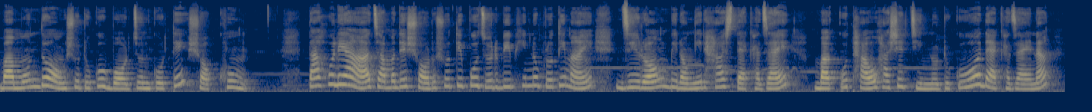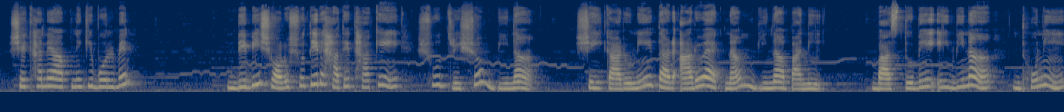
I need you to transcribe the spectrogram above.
বা মন্দ অংশটুকু বর্জন করতে সক্ষম। তাহলে আজ আমাদের সরস্বতী পুজোর বিভিন্ন প্রতিমায় যে রং বেরঙের হাঁস দেখা যায় বা কোথাও হাঁসের চিহ্নটুকুও দেখা যায় না, সেখানে আপনি কি বলবেন? দেবী সরস্বতীর হাতে থাকে সুদৃশ্য বীণা। সেই কারণে তার আরও এক নাম বীণা পানি। বাস্তবে এই বীণা ধ্বনি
